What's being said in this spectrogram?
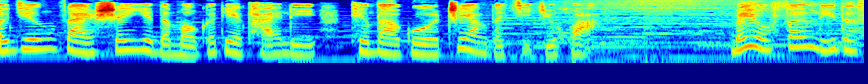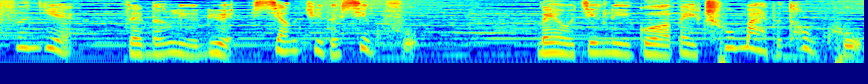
曾经在深夜的某个电台里听到过这样的几句话：没有分离的思念，怎能领略相聚的幸福？没有经历过被出卖的痛苦，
